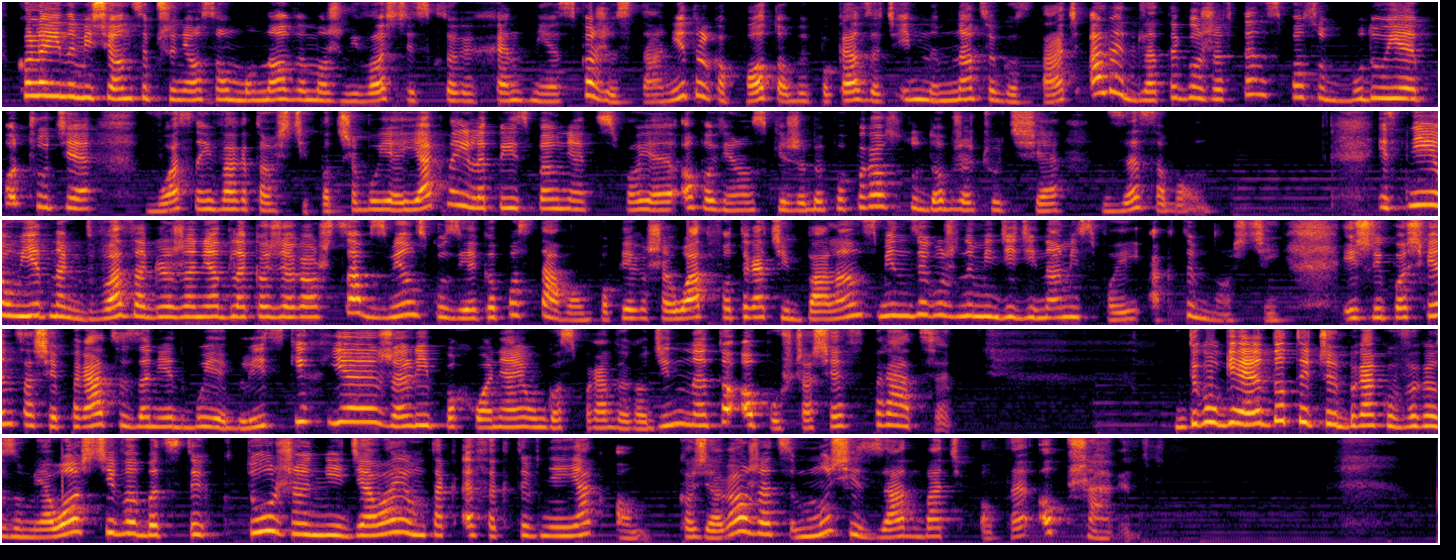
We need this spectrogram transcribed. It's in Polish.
Kolejne miesiące przyniosą mu nowe możliwości, z których chętnie skorzysta, nie tylko po to, by pokazać innym, na co go stać, ale dlatego, że w ten sposób buduje poczucie własnej wartości. Potrzebuje jak najlepiej spełniać swoje obowiązki, żeby po prostu dobrze czuć się ze sobą. Istnieją jednak dwa zagrożenia dla koziorożca w związku z jego postawą. Po pierwsze, łatwo traci balans między różnymi dziedzinami swojej aktywności. Jeśli poświęca się pracy, zaniedbuje bliskich, jeżeli pochłaniają go sprawy rodzinne, to opuszcza się w pracy. Drugie dotyczy braku wyrozumiałości wobec tych, którzy nie działają tak efektywnie jak on. Koziorożec musi zadbać o te obszary.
